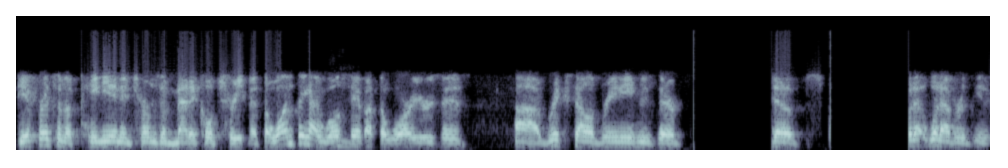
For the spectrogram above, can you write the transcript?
difference of opinion in terms of medical treatment. The one thing I will say about the Warriors is uh, Rick Celebrini, who's their head of whatever you know,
